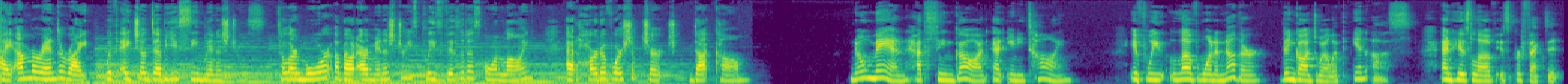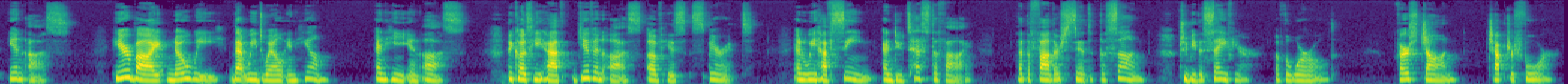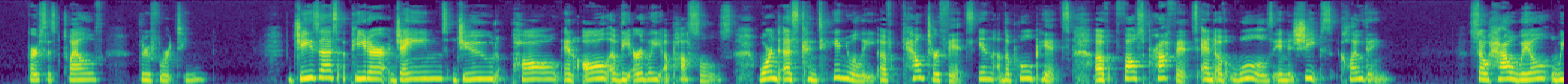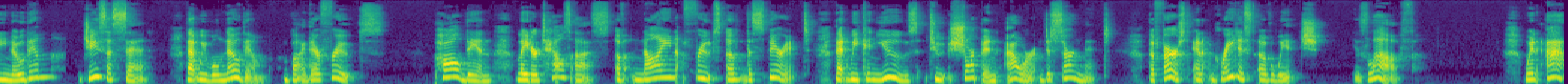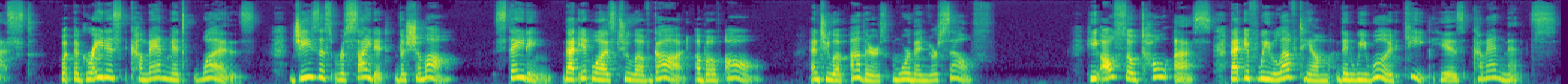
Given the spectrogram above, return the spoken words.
Hi, I'm Miranda Wright with HOWC Ministries. To learn more about our ministries, please visit us online at heartofworshipchurch.com. No man hath seen God at any time. If we love one another, then God dwelleth in us, and his love is perfected in us. Hereby know we that we dwell in him, and he in us, because he hath given us of his Spirit. And we have seen and do testify that the Father sent the Son to be the Savior of the world. 1 John chapter 4, verses 12 through 14. Jesus, Peter, James, Jude, Paul, and all of the early apostles warned us continually of counterfeits in the pulpits, of false prophets, and of wolves in sheep's clothing. So, how will we know them? Jesus said that we will know them by their fruits. Paul then later tells us of nine fruits of the Spirit that we can use to sharpen our discernment, the first and greatest of which is love. When asked what the greatest commandment was, Jesus recited the Shema, stating that it was to love God above all and to love others more than yourself. He also told us that if we loved him, then we would keep his commandments.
